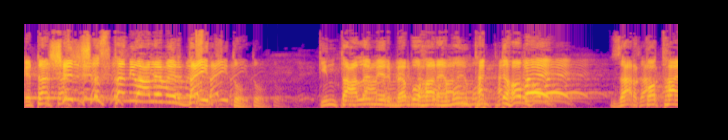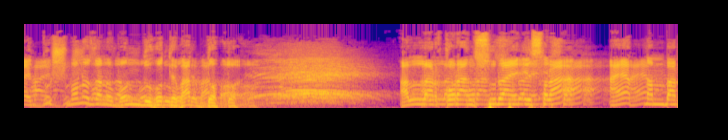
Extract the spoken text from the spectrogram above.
এটা শীর্ষস্থানীয় আলেমের দায়িত্ব। কিন্তু আলেমের ব্যবহার এমন থাকতে হবে, যার কথায় দুশ্মন যেন বন্ধু হতে বাধ্য হয়। আল্লাহর কোরআন সুরায় ইসরা, আয়াত নাম্বার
